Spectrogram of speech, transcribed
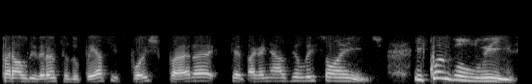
para a liderança do PS e depois para tentar ganhar as eleições. E quando o Luís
